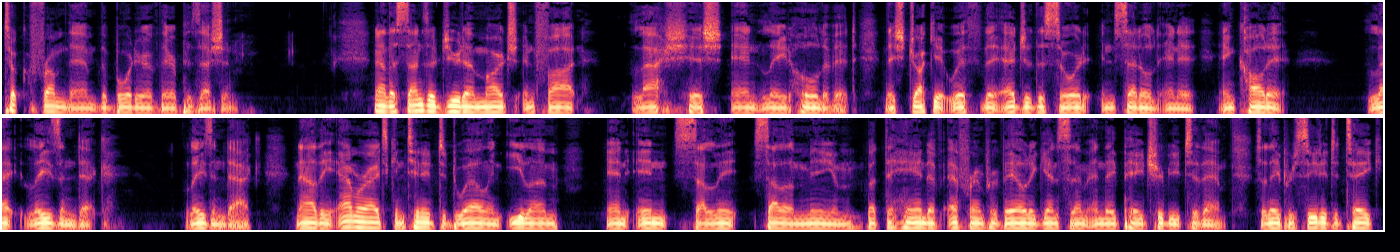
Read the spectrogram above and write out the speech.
took from them the border of their possession. Now the sons of Judah marched and fought Lachish and laid hold of it. They struck it with the edge of the sword and settled in it and called it Le- Lazendak. Lazendak. Now the Amorites continued to dwell in Elam and in Sal- Salamium, but the hand of Ephraim prevailed against them, and they paid tribute to them. So they proceeded to take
